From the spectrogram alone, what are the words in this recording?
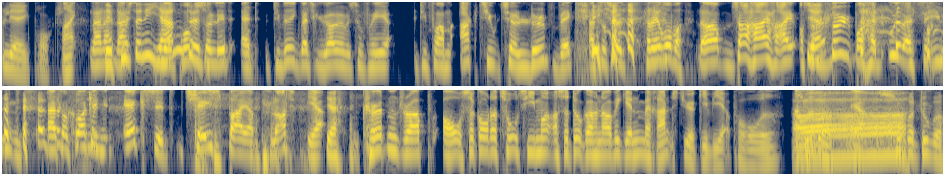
bliver ikke brugt. Nej. Nej, Det er fuldstændig Det er brugt så lidt, at de ved ikke, hvad de skal gøre med ham, så får jeg- de får ham aktivt til at løbe væk. Altså, så, han råber, Nå, så hej hej, og så Ja. løber han ud af scenen. så altså fucking exit, chase by a plot. Ja. Ja. Curtain drop, og så går der to timer, og så dukker han op igen med rensdyrgevir på hovedet. Altså, Super, ja. super duper.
